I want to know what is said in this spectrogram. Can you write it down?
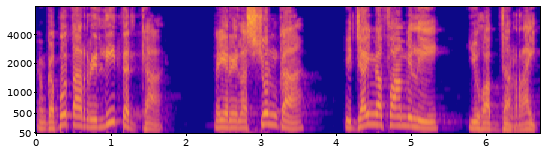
Yung kaputa, related ka, na relasyon ka, ijay nga family, you have the right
